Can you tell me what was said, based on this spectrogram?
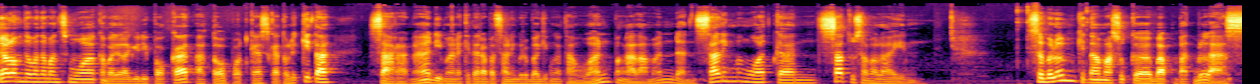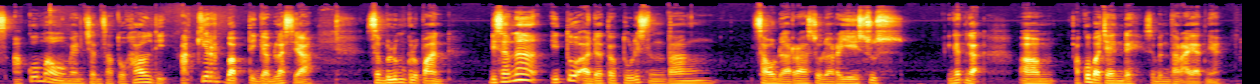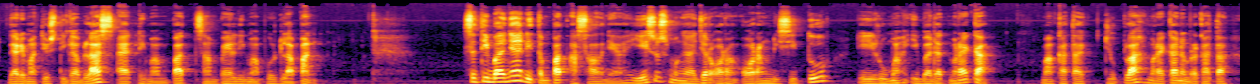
Shalom teman-teman semua, kembali lagi di Pokat atau Podcast Katolik kita. Sarana di mana kita dapat saling berbagi pengetahuan, pengalaman, dan saling menguatkan satu sama lain. Sebelum kita masuk ke bab 14, aku mau mention satu hal di akhir bab 13 ya. Sebelum kelupaan. Di sana itu ada tertulis tentang saudara-saudara Yesus. Ingat nggak? Um, aku bacain deh sebentar ayatnya. Dari Matius 13 ayat 54 sampai 58. Setibanya di tempat asalnya, Yesus mengajar orang-orang di situ di rumah ibadat mereka. Maka takjublah mereka dan berkata,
